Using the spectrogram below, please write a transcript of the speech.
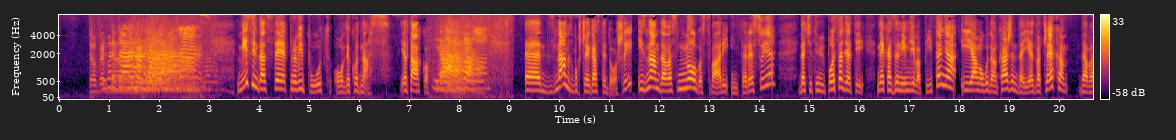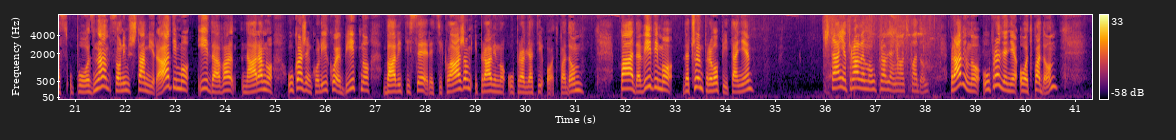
Dobar, Dobar dan. dan. Dobar dan. Mislim da ste prvi put ovde kod nas. Je Jel tako? Ja. Da. E, znam zbog čega ste došli i znam da vas mnogo stvari interesuje, da ćete mi postavljati neka zanimljiva pitanja i ja mogu da vam kažem da jedva čekam da vas upoznam sa onim šta mi radimo i da vam naravno ukažem koliko je bitno baviti se reciklažom i pravilno upravljati otpadom. Pa da vidimo, da čujem prvo pitanje. Šta je pravilno upravljanje otpadom? Pravilno upravljanje otpadom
